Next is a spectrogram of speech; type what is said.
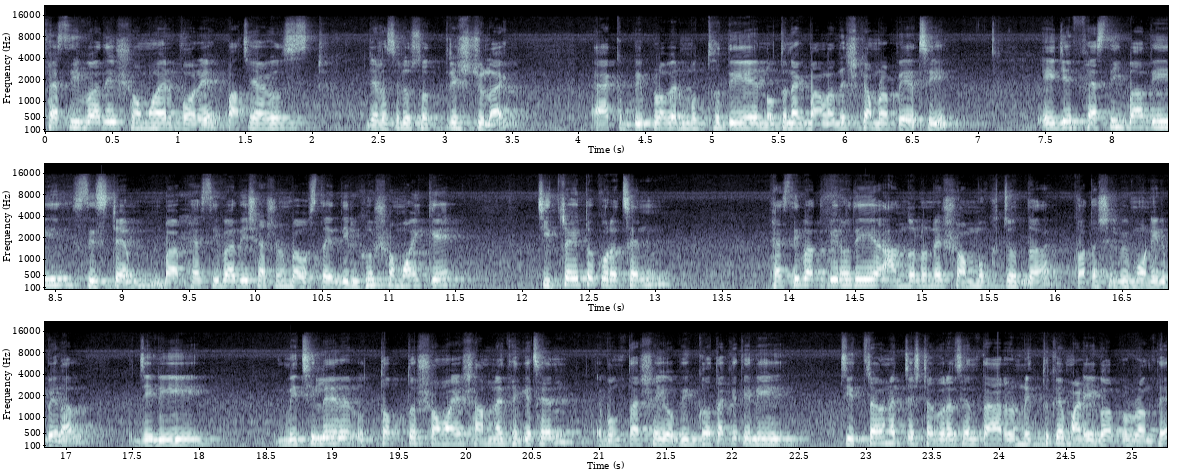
ফ্যাসিবাদী সময়ের পরে পাঁচই আগস্ট যেটা ছিল ছত্রিশ জুলাই, এক বিপ্লবের মধ্য দিয়ে নতুন এক বাংলাদেশকে আমরা পেয়েছি। এই যে ফ্যাসিবাদী সিস্টেম বা ফ্যাসিবাদী শাসন ব্যবস্থায় দীর্ঘ সময়কে চিত্রায়িত করেছেন ফ্যাসিবাদ বিরোধী আন্দোলনের সম্মুখ যোদ্ধা, কথাশিল্পী মনির বেলাল, যিনি মিছিলের উত্তপ্ত সময়ে সামনে থেকেছেন এবং তার সেই অভিজ্ঞতাকে তিনি চিত্রায়নের চেষ্টা করেছেন তার মৃত্যুকে মারিয়ে গল্পগ্রন্থে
